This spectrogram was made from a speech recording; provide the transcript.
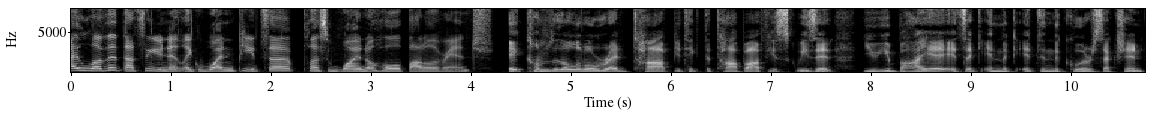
I love that that's the unit, like one pizza plus one whole bottle of ranch. It comes with a little red top. You take the top off, you squeeze it, you you buy it. It's like in the it's in the cooler section.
